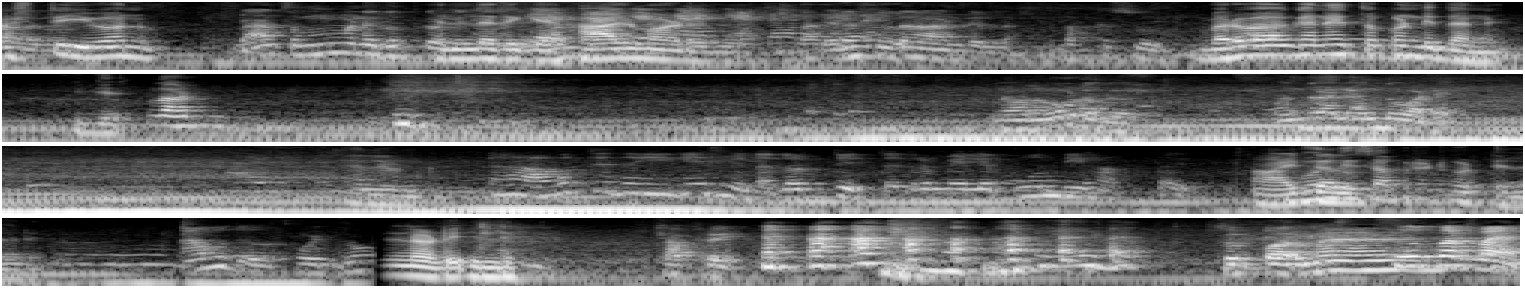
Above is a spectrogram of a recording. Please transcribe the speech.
ಫಸ್ಟ್ ಇವನು. ನಾನು ಸುಮ್ಮನೆ ಕೂತ್ಕೊಂಡು ಎಲ್ಲರಿಗೆ ಹಾಳು ಮಾಡುದು. ಎಂತ ಮಾಡ್ಲಿಲ್ಲ. ಬರುವಾಗನೇ ತಕೊಂಡಿದ್ದಾನೆ ಹೀಗೆ. ನಾವು ನೋಡುದು. ಒಂದರಲ್ಲಿ ಒಂದು ವಡೆ ಎಲ್ಲಿ ಉಂಟು? ಅವತ್ತಿದ ಹೀಗೆ ಇರಲಿಲ್ಲ. ದೊಡ್ಡದಿತ್ತು ಅದ್ರ ಮೇಲೆ ಬೂಂದಿ ಹಾಕ್ತಾ ಇತ್ತು ಬೂಂದಿ ಸಪರೇಟ್ ಕೊಟ್ಟಿದ್ದಾರೆ. ಹೌದು. ಇಲ್ಲಿ ನೋಡಿ ಇಲ್ಲಿ. ಚಪ್ರಿ Superman Superman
